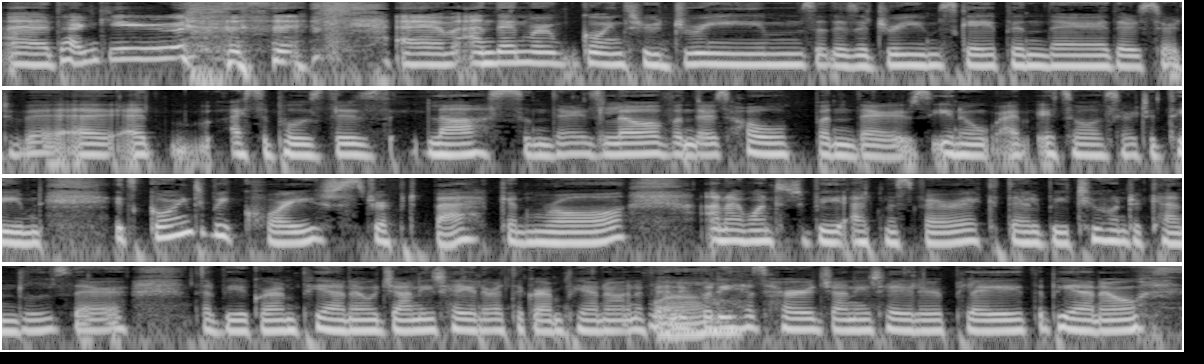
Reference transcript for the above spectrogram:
Uh, thank you. um, and then we're going through dreams. There's a dreamscape in there. There's sort of a, a, a, I suppose there's loss and there's love and there's hope and there's, you know, it's all sort of themed. It's going to be quite stripped back and raw. And I want it to be atmospheric. There'll be 200 candles there. There'll be a grand piano, Johnny Taylor at the grand piano. And if anybody has heard Johnny Taylor play the piano,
